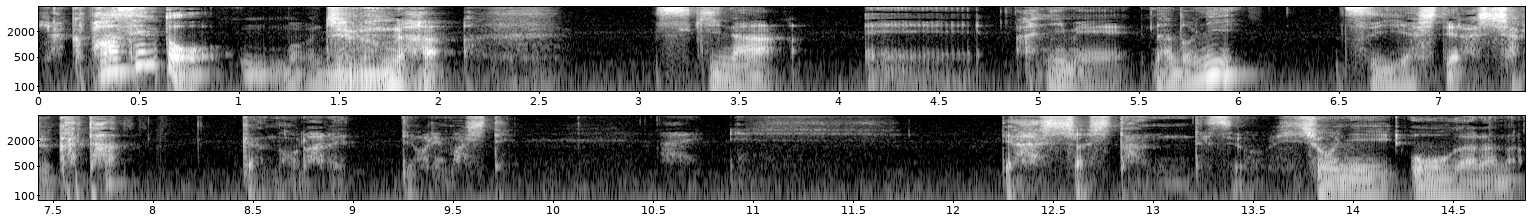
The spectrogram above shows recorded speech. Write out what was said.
100%もう自分が好きな、えー、アニメなどに費やしてらっしゃる方が乗られておりまして、はい、で発射したんですよ。非常に大柄な。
